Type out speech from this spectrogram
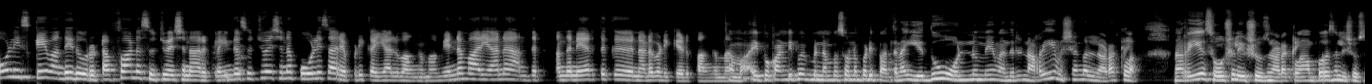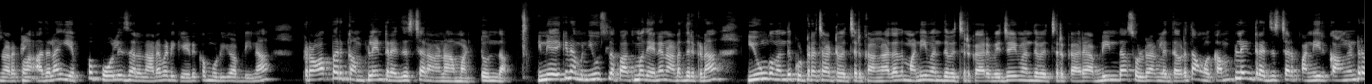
போலீஸ்க்கே வந்து இது ஒரு டஃப்பான சுச்சுவேஷனா இருக்குல்ல. இந்த சுச்சுவேஷனை போலீஸார் எப்படி கையாளுவாங்க மேம் என்ன மாதிரியான அந்த அந்த நேரத்துக்கு நடவடிக்கை எடுப்பாங்க மேம் ஆமா இப்போ கண்டிப்பா இப்போ நம்ம சொன்னபடி பார்த்தோன்னா எதுவும் ஒண்ணுமே வந்துட்டு நிறைய விஷயங்கள் நடக்கலாம். நிறைய சோஷியல் இஷ்யூஸ் நடக்கலாம் பர்சனல் இஷ்யூஸ் நடக்கலாம். அதெல்லாம் எப்போ போலீஸால நடவடிக்கை எடுக்க முடியும் அப்படின்னா ப்ராப்பர் கம்ப்ளைண்ட் ரெஜிஸ்டர் ஆனா மட்டும்தான். இன்னி வரைக்கும் நம்ம நியூஸ்ல பார்க்கும்போது என்ன நடந்திருக்குன்னா இவங்க வந்து குற்றச்சாட்டு வச்சிருக்காங்க. அதாவது மணி வந்து வச்சிருக்காரு விஜய் வந்து வச்சிருக்காரு அப்படின்னு தான் சொல்றாங்களே தவிர்த்து அவங்க கம்ப்ளைண்ட் ரெஜிஸ்டர் பண்ணியிருக்காங்கன்ற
